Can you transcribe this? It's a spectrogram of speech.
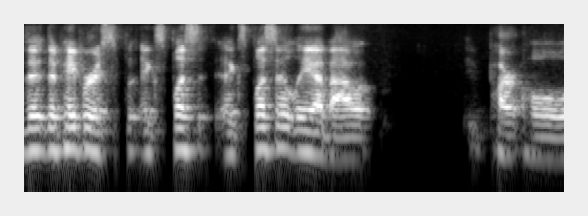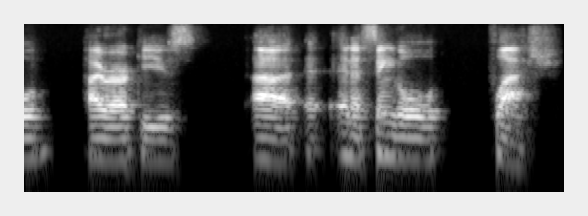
the, the paper is explicit, explicitly about part whole hierarchies uh, in a single flash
